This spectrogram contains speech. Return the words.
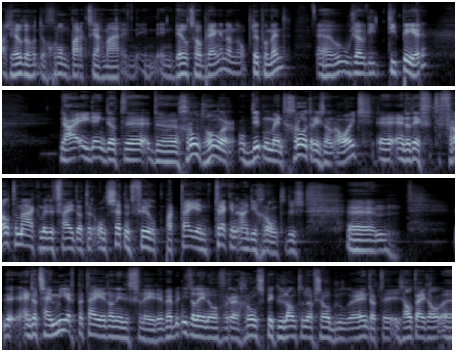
als je heel de, de, grondmarkt zeg maar in, in, in beeld zou brengen dan op dit moment, hoe zou die typeren? Nou, ik denk dat uh, de grondhonger op dit moment groter is dan ooit. en dat heeft vooral te maken met het feit dat er ontzettend veel partijen trekken aan die grond. Dus ehm, en dat zijn meer partijen dan in het verleden. We hebben het niet alleen over uh, grondspeculanten of zo. Bedoel, hè, dat eh, is altijd al uh,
